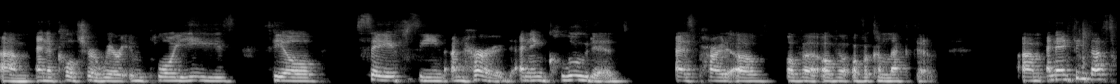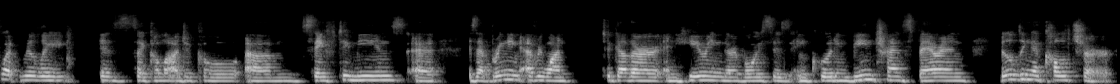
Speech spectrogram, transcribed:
um, and a culture where employees feel safe, seen, and heard, and included as part of, of, a, of, a, of a collective. Um, and I think that's what really is psychological um, safety means, uh, is that bringing everyone together and hearing their voices, including being transparent, building a culture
